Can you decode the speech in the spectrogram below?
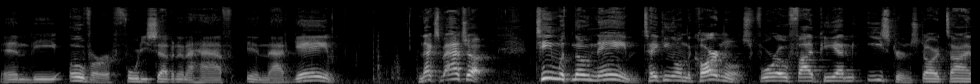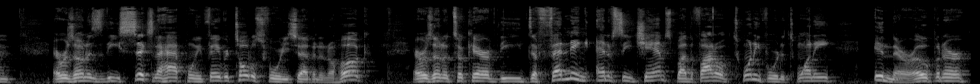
and the over 47 and a half in that game. Next matchup. Team with no name taking on the Cardinals. 4:05 p.m. Eastern start time. Arizona is the six and a half point favorite. Totals 47 and a hook. Arizona took care of the defending NFC champs by the final of 24 to 20 in their opener.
